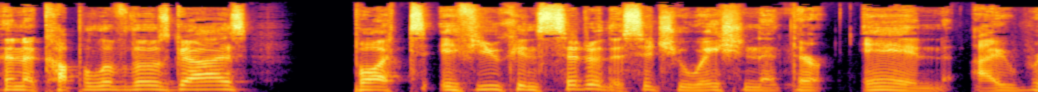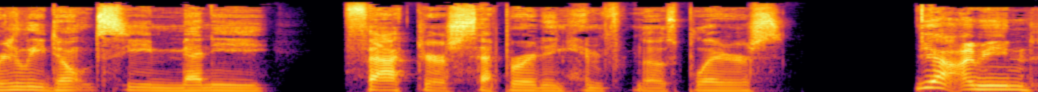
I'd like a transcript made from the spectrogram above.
than a couple of those guys. But if you consider the situation that they're in, I really don't see many factors separating him from those players. Yeah, I mean,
